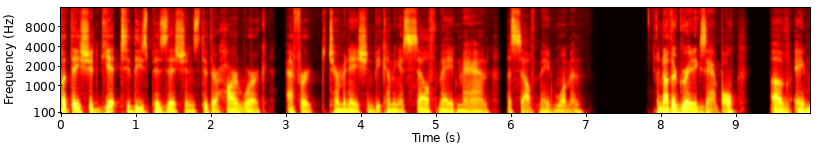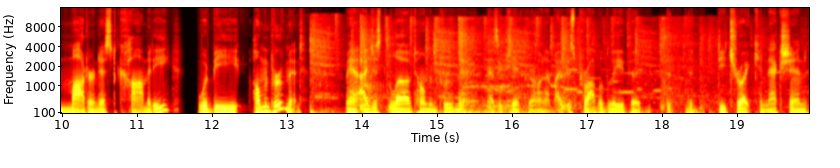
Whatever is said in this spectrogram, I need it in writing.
but they should get to these positions through their hard work, effort, determination, becoming a self made man, a self made woman. Another great example of a modernist comedy would be Home Improvement. Man, I just loved Home Improvement as a kid growing up. It was probably the, the, the Detroit connection,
